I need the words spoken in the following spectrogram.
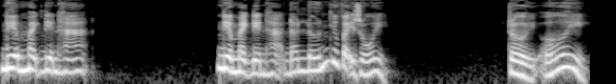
Niệm mạch điện hạ. Niệm mạch điện hạ đã lớn như vậy rồi. Trời ơi!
